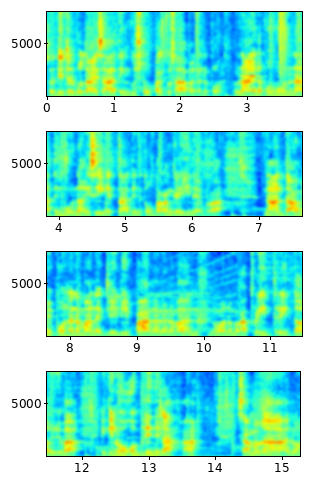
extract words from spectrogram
So dito na po tayo sa ating gustong pag-usapan. Ano po? Unahin na po muna natin muna. Isingit natin itong Barangay Ginebra na ang dami po na naman naglilipana na naman no ng mga trade trade daw yung iba. Ikinukubli nila ha sa mga ano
